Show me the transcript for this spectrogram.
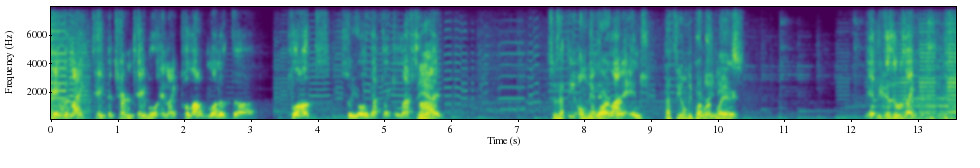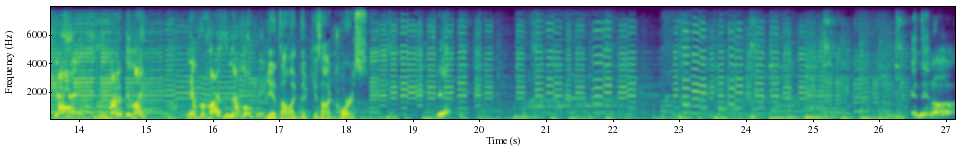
they would like take the turntable and like pull out one of the plugs, so you only got like the left side. Yeah. So is that the only and then a part? lot Where, of eng- that's the only part where it plays. Yeah, because it was like it's jazz. It might have been like improvised in that moment. Yeah, it's not like the it's not a chorus. Yeah. And then uh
